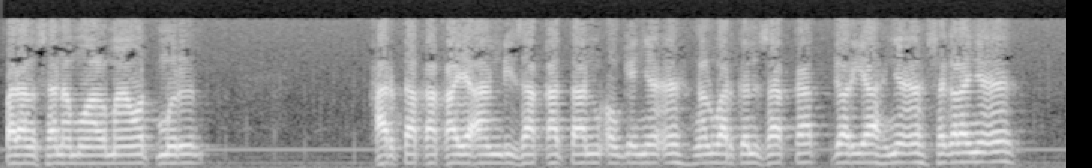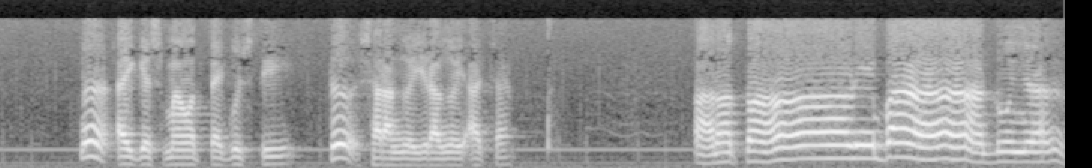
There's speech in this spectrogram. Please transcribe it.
parang sana mual maut meren harta kakayaan di zakatan ogenya ah ngaluarkan zakat jariahnya ah segalanya ah eh. nah aiges maut teh gusti teu sarangei rangei acak para talibadunya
